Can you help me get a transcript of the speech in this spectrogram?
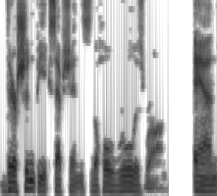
there shouldn't be exceptions. The whole rule is wrong. And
